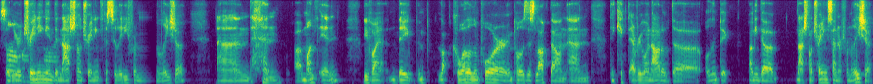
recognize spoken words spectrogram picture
So oh we were oh training in the national training facility from Malaysia, and then a month in, we find they Kuala Lumpur imposed this lockdown, and they kicked everyone out of the Olympic. I mean the national training center for Malaysia.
